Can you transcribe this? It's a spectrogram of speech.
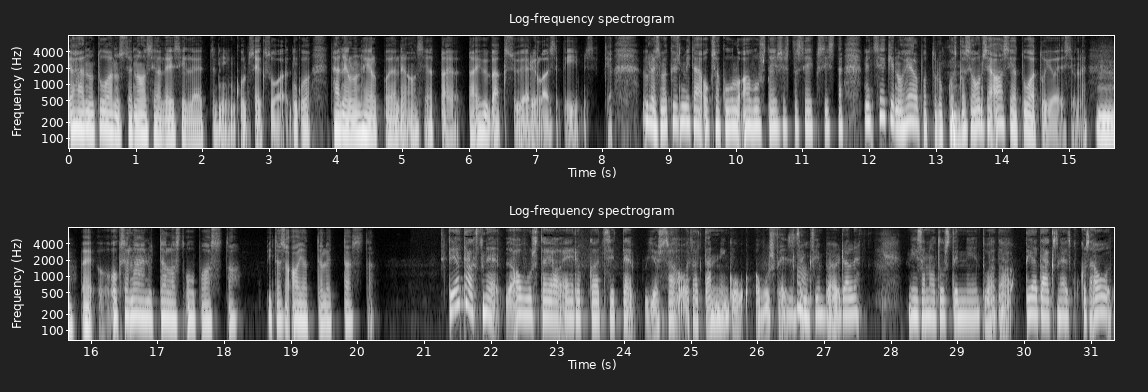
ja hän on tuonut sen asian esille, että, niin kuin seksua, niin kuin, että hänellä on helppoja ne asiat tai, tai hyväksyy erilaiset ihmiset. Ja yleensä mä kysyn, mitä, onko sä kuullut avusteisesta seksistä? Nyt sekin on helpottunut, koska mm. se on se asia tuotu jo esille. Mm. Eh, onko sä nähnyt tällaista opasta? Mitä sä ajattelet tästä? Tietääkö ne avustajaehdokkaat sitten, jos sä otat tämän niin kuin avusteisen mm. seksin pöydälle – niin sanotusti, niin tuota, tietääkö ne, että kuka sä oot?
